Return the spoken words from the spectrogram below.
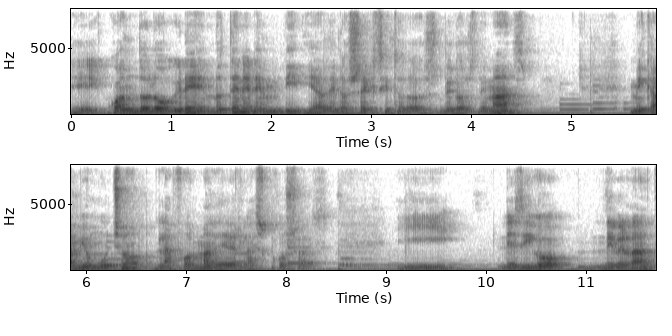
eh, cuando logré no tener envidia de los éxitos de los demás, me cambió mucho la forma de ver las cosas. Y les digo de verdad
